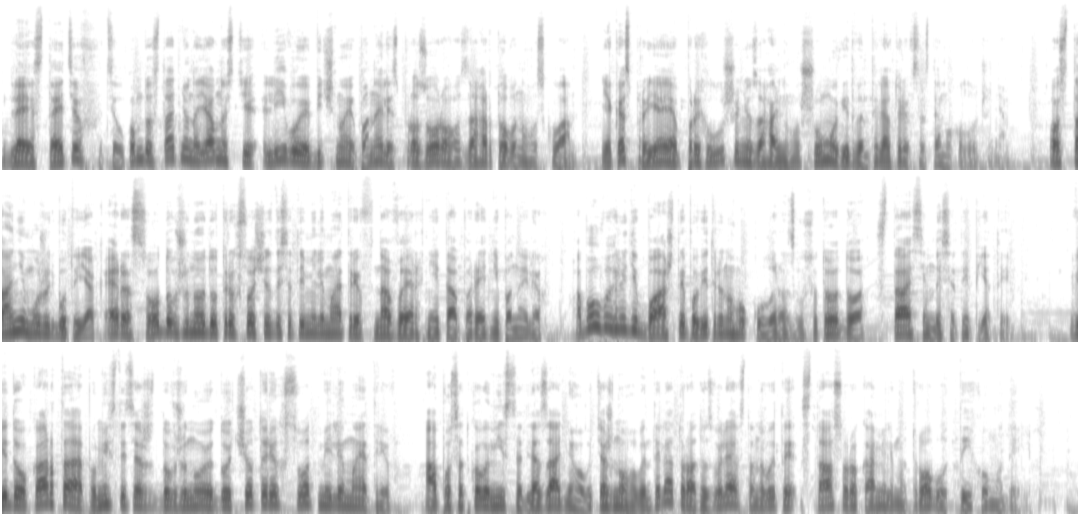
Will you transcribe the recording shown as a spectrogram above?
Для естетів цілком достатньо наявності лівої бічної панелі з прозорого загартованого скла, яке сприяє приглушенню загального шуму від вентиляторів систем охолодження. Останні можуть бути як РСО довжиною до 360 мм на верхній та передній панелях, або у вигляді башти повітряного кулера з висотою до 175 Відеокарта поміститься ж довжиною до 400 мм, а посадкове місце для заднього витяжного вентилятора дозволяє встановити 140 мм тиху модель.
